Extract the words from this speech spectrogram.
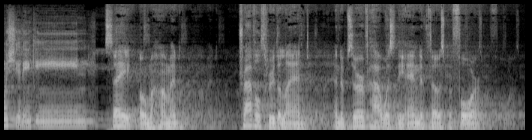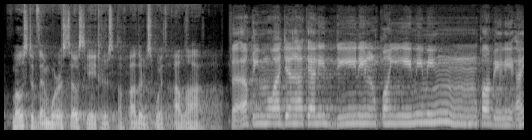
مشركين Say, O Muhammad, travel through the land and observe how was the end of those before. Most of them were associators of others with Allah. فأقم وجهك للدين القيم من قبل أن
